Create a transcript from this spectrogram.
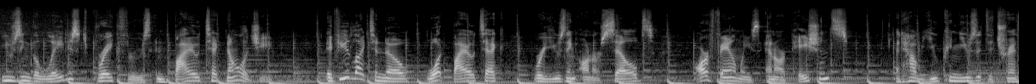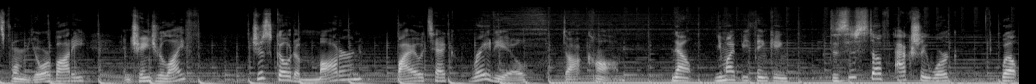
using the latest breakthroughs in biotechnology. If you'd like to know what biotech we're using on ourselves, our families, and our patients, and how you can use it to transform your body and change your life, just go to modernbiotechradio.com. Now, you might be thinking, does this stuff actually work? Well,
